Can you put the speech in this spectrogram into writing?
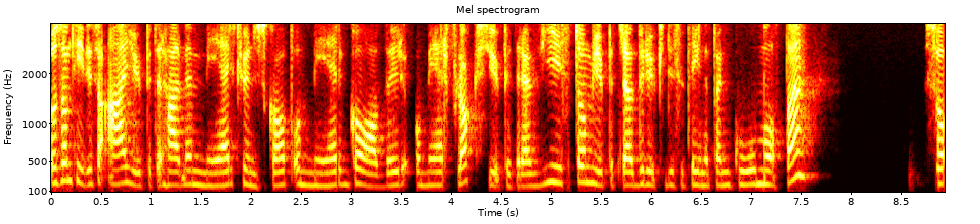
Og Samtidig så er Jupiter her med mer kunnskap og mer gaver og mer flaks. Jupiter er visdom, Jupiter er å bruke disse tingene på en god måte. Så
